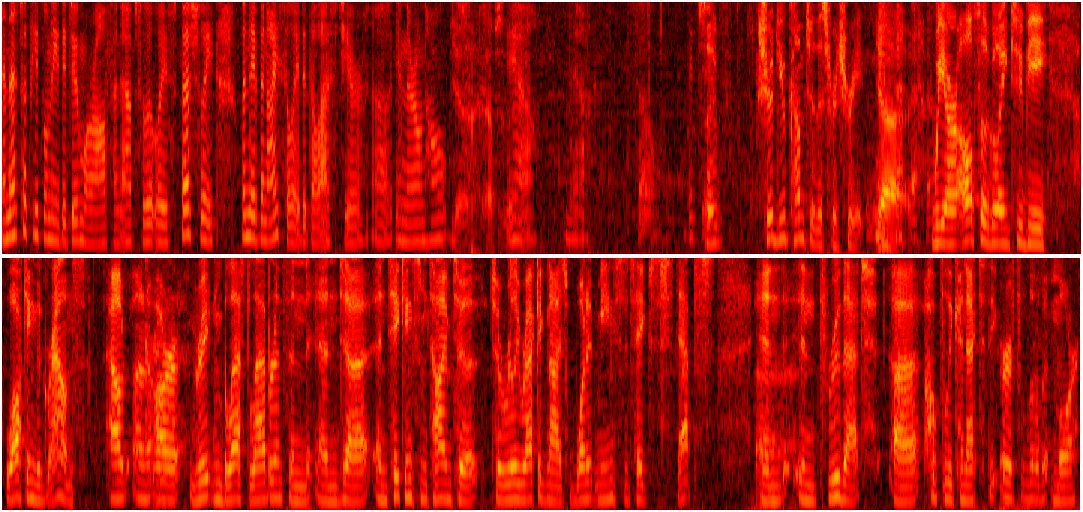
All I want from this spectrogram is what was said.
And that's what people need to do more often, absolutely, especially when they've been isolated the last year uh, in their own homes. Yeah, absolutely. Yeah, yeah. So it's, So- it's should you come to this retreat, Yeah. we are also going to be walking the grounds out on Great. our great and blessed labyrinth and and uh, and taking some time to to really recognize what it means to take steps and and through that uh, hopefully connect the earth a little bit more.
